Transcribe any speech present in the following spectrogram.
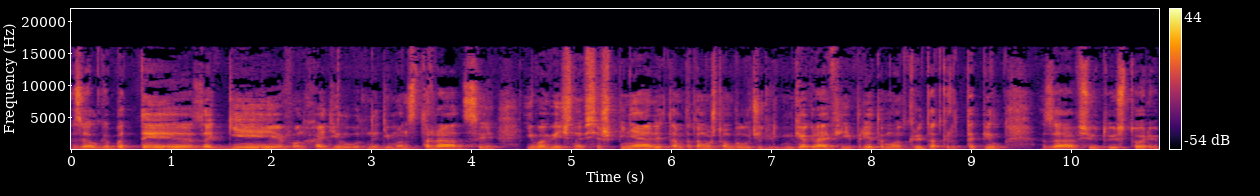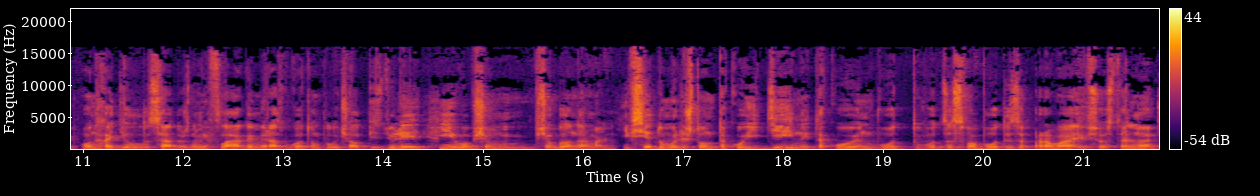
за ЛГБТ, за геев, он ходил вот на демонстрации, его вечно все шпиняли, там, потому что он был учителем географии, и при этом он открыто-открыто топил за всю эту историю. Он ходил с радужными флагами, раз в год он получал пиздюлей, и, в общем, все было нормально. И все думали, что он такой идейный, такой он вот, вот за свободы, за права и все остальное.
